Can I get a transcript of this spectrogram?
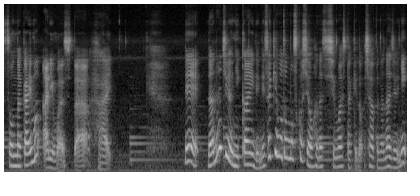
そんな回もありました。はい。で72回でね先ほども少しお話ししましたけど「シャープ #72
